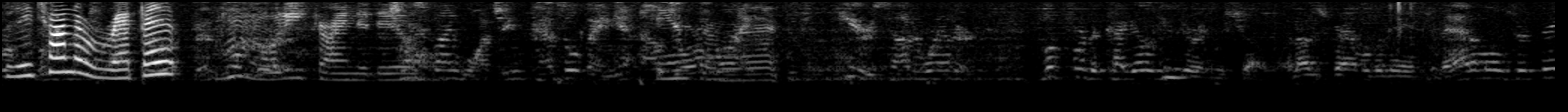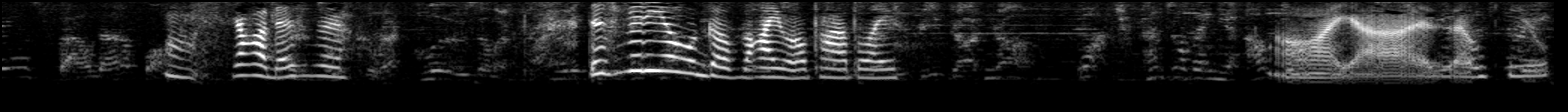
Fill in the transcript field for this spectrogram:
Are they trying to rip it? I don't know what he's trying to do. Just by watching Pennsylvania Stand Outdoor Life. Here's how to enter. Look for the coyote during the show and unscramble the names of animals or things found on a farm. Oh my god, this video, Correct clues on a this video would go viral probably. Feed.com. Watch Pennsylvania Oh my god, so cute.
